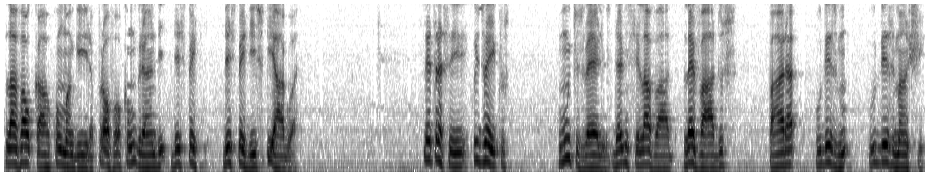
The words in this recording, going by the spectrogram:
Lavar o carro com mangueira provoca um grande desperdício de água. Letra C. Os veículos, muitos velhos, devem ser lavado, levados para o, o desmanche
